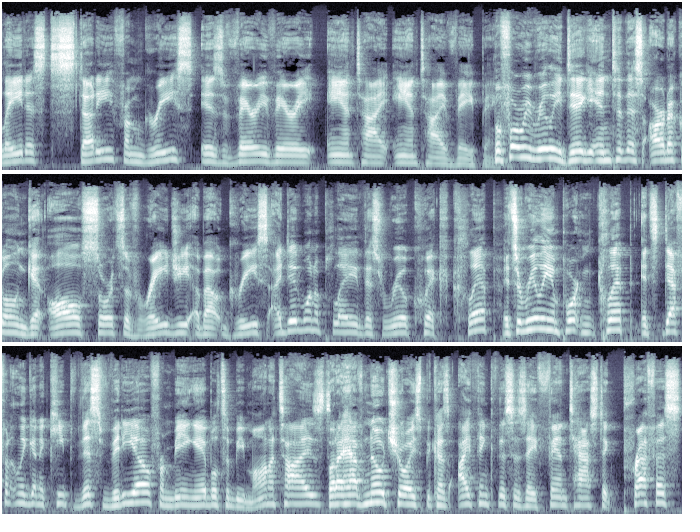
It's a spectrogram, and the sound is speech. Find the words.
latest study from Greece is very, very anti anti vaping. Before we really dig into this article and get all sorts of ragey about Greece, I did want to play this real quick clip. It's a really important clip. It's definitely going to keep this video from being able to be monetized, but I have no choice because I think this is a fantastic preface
